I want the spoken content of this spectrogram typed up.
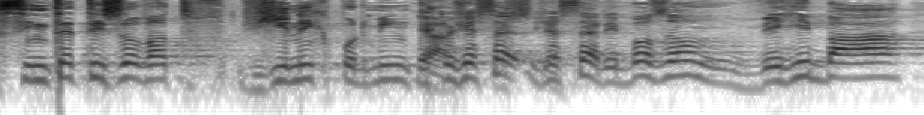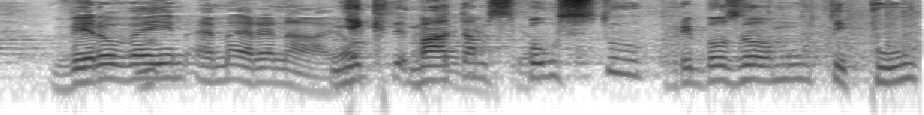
syntetizovat v jiných podmínkách. Jako, že se, prostě. že se ribozom vyhybá virovým mRNA. Jo? Něk- má tam spoustu ribozomů typů,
